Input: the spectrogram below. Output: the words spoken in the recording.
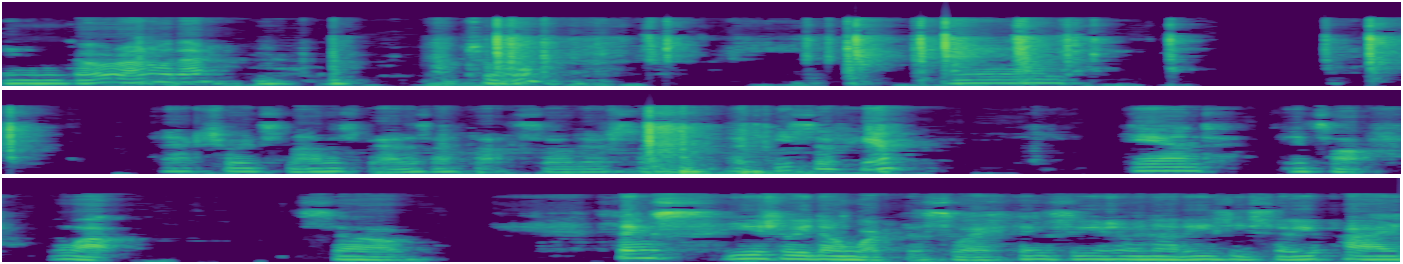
and we go around with our tool and actually it's not as bad as I thought. So there's some adhesive here and it's off. Wow. So things usually don't work this way. Things are usually not easy, so you probably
